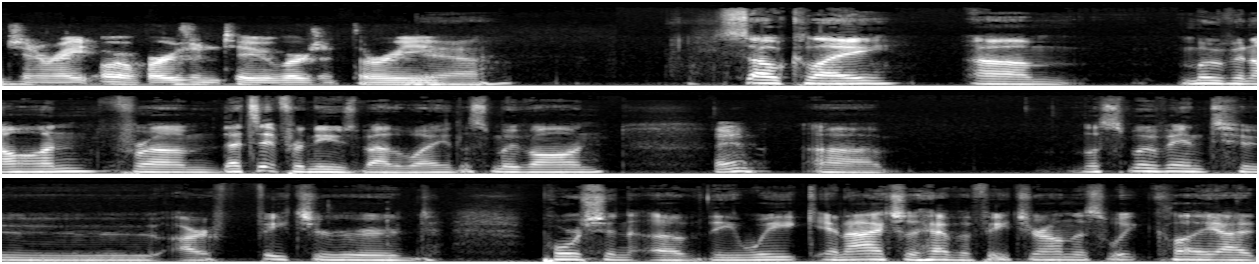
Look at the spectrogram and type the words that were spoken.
Generate or version two, version three. Yeah. So Clay, um, moving on from that's it for news. By the way, let's move on. Yeah. Uh, let's move into our featured portion of the week, and I actually have a feature on this week, Clay. I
